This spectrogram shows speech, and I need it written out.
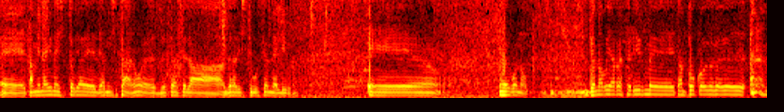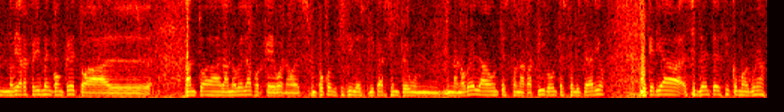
eh, también hay una historia de, amistad ¿no? Eh, detrás de la, de la, distribución del libro eh, bueno, yo no voy a referirme tampoco, no voy a referirme en concreto al tanto a la novela porque bueno es un poco difícil explicar siempre un, una novela, un texto narrativo, un texto literario. Yo quería simplemente decir como algunas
